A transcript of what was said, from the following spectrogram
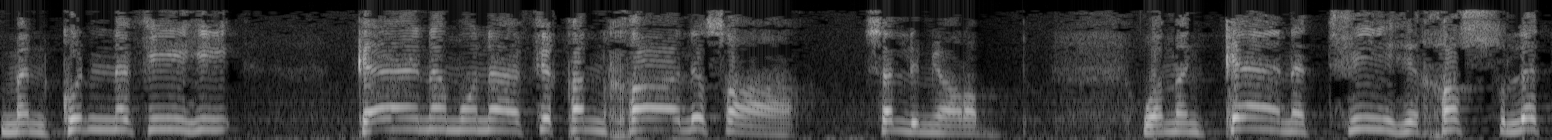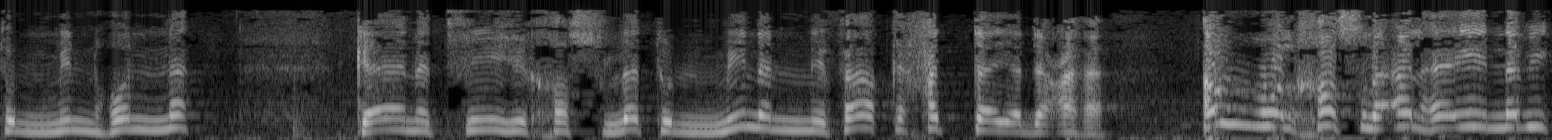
من كن فيه كان منافقا خالصا. سلم يا رب. ومن كانت فيه خصلة منهن كانت فيه خصلة من النفاق حتى يدعها. أول خصلة قالها إيه النبي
